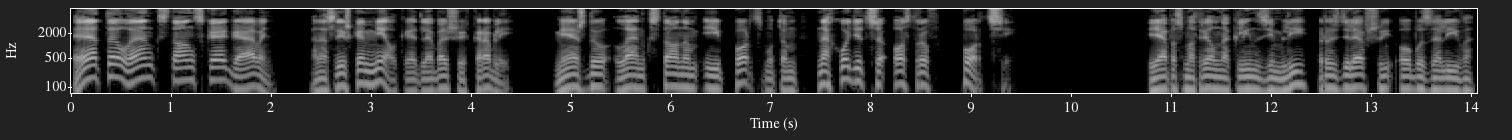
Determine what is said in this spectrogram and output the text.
Это Лэнгстонская гавань. Она слишком мелкая для больших кораблей. Между Лэнгстоном и Портсмутом находится остров Портси. Я посмотрел на клин земли, разделявший оба залива.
